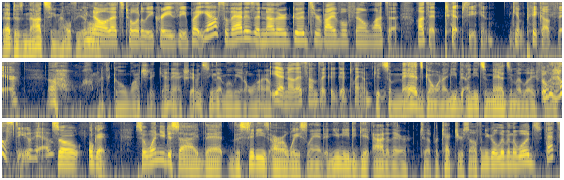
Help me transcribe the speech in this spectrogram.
that does not seem healthy at all. No, that's totally crazy. But yeah, so that is another good survival film. Lots of lots of tips you can you can pick up there. Oh, gonna have to go watch it again. Actually, I haven't seen that movie in a while. Yeah, no, that sounds like a good plan. Get some mads going. I need I need some mads in my life. What else do you have? So, okay. So when you decide that the cities are a wasteland and you need to get out of there to protect yourself and you go live in the woods, That's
